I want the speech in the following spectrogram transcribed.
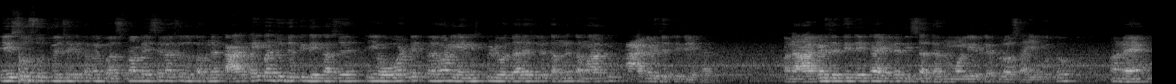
એ શું સૂચવે છે કે તમે બસમાં બેસેલા છો તો તમને કાર કઈ બાજુ જતી દેખાશે? એ ઓવરટેક કરવાની એની સ્પીડ વધારે એટલે તમને તમારાથી આગળ જતી દેખાય. અને આગળ જતી દેખાય એટલે દિશા ધન મળી એટલે પ્લસ આવ્યો તો અને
